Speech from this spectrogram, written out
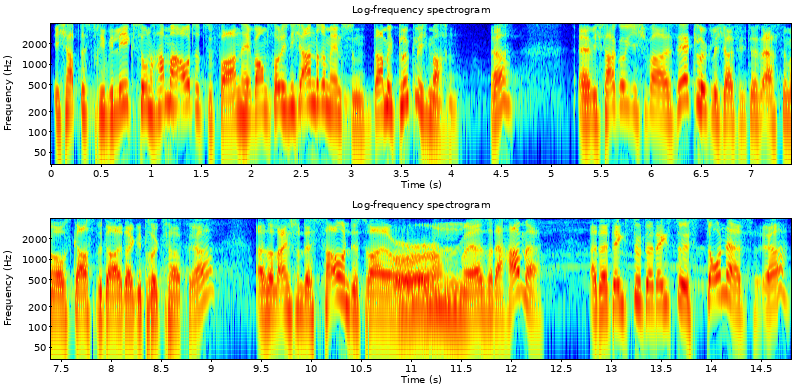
ich hab das Privileg, so ein Hammerauto zu fahren. Hey, warum soll ich nicht andere Menschen damit glücklich machen? Ja? Äh, ich sage euch, ich war sehr glücklich, als ich das erste Mal aufs Gaspedal da gedrückt habe. Ja? Also allein schon der Sound, das war ja, so der Hammer. Also da denkst du, da denkst du, es donnert. Ja?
